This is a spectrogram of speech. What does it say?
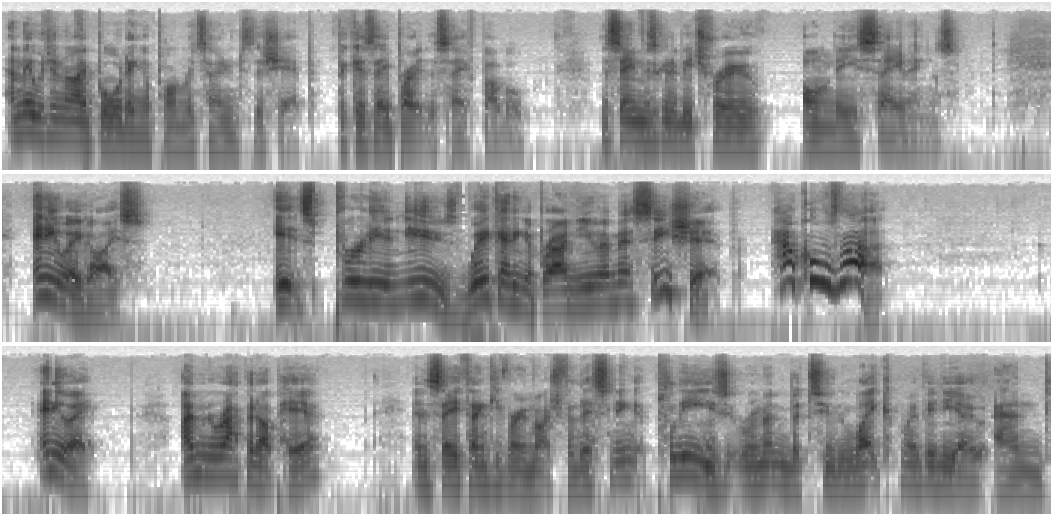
and they were denied boarding upon returning to the ship because they broke the safe bubble. The same is going to be true on these sailings. Anyway, guys, it's brilliant news. We're getting a brand new MSC ship. How cool is that? Anyway, I'm going to wrap it up here and say thank you very much for listening. Please remember to like my video and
